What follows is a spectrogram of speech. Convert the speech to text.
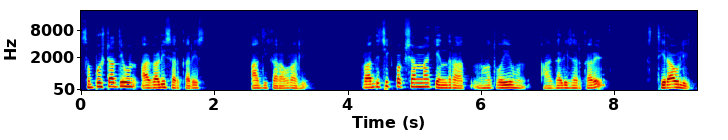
संपुष्टात येऊन आघाडी सरकारे अधिकारावर आली. प्रादेशिक पक्षांना केंद्रात महत्त्व येऊन आघाडी सरकारे स्थिरावली.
